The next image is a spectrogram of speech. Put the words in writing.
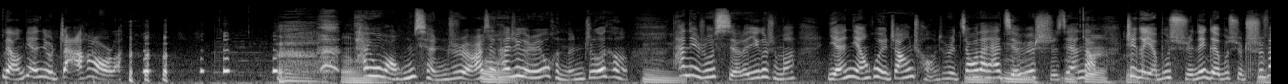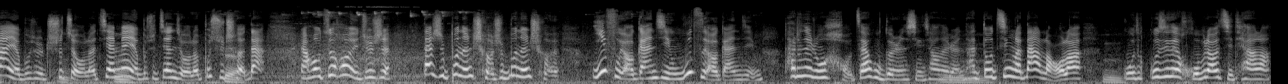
两天就炸号了。他有网红潜质，而且他这个人又很能折腾。嗯，他那时候写了一个什么延年会章程，就是教大家节约时间的。这个也不许，那个也不许，吃饭也不许吃久了，见面也不许见久了，不许扯淡。然后最后一句是，但是不能扯，是不能扯。衣服要干净，屋子要干净。他是那种好在乎个人形象的人，他都进了大牢了，估估计得活不了几天了，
